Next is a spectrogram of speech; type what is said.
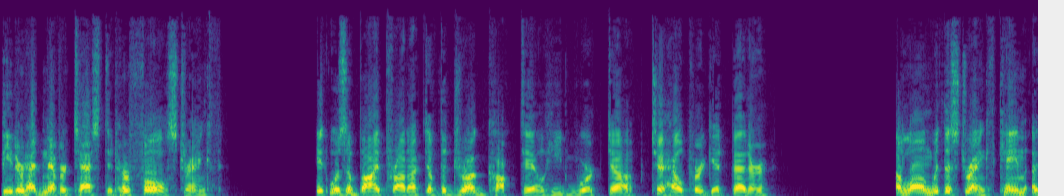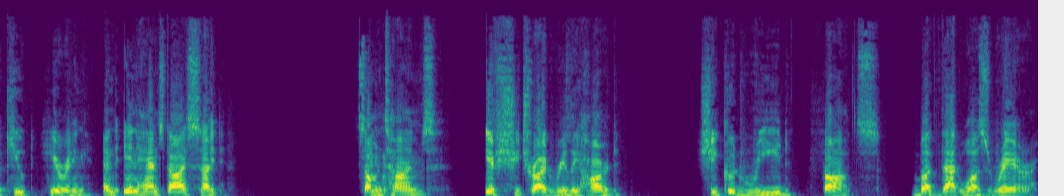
Peter had never tested her full strength. It was a byproduct of the drug cocktail he'd worked up to help her get better. Along with the strength came acute hearing and enhanced eyesight. Sometimes, if she tried really hard, she could read thoughts, but that was rare,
